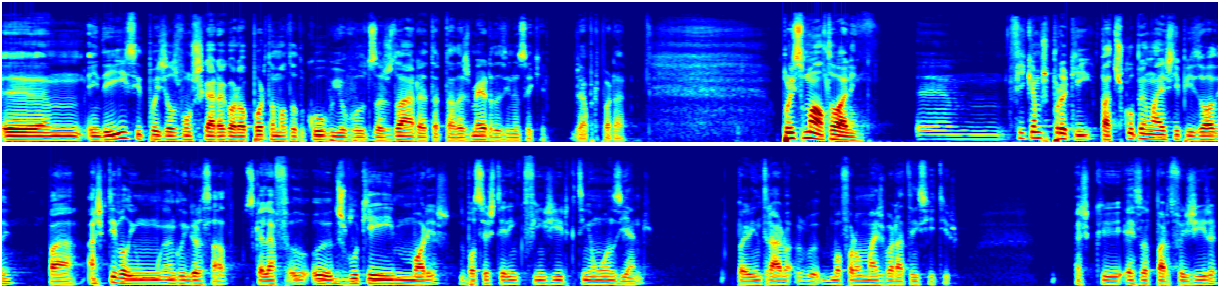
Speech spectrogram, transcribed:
um, ainda isso, e depois eles vão chegar agora ao Porto, a malta do Cubo, e eu vou-lhes ajudar a tratar das merdas e não sei o quê. Já preparar. Por isso, malta, olhem. Ficamos por aqui. Pá, desculpem lá este episódio. Pá, acho que tive ali um ângulo engraçado. Se calhar uh, desbloqueei memórias de vocês terem que fingir que tinham 11 anos para entrar uh, de uma forma mais barata em sítios. Acho que essa parte foi gira.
